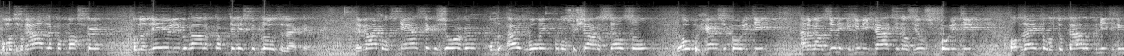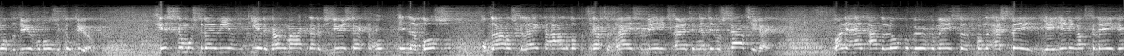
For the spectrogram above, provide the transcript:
om het verraderlijke masker van het neoliberale kapitalisme bloot te leggen. Wij maken ons ernstige zorgen om de uitholling van ons sociale stelsel, de open grenzenpolitiek en de waanzinnige immigratie- en asielspolitiek, wat leidt tot een totale vernietiging op de duur van onze cultuur. Gisteren moesten wij weer een keer de gang maken naar de bestuursrechter in Den Bosch om daar ons gelijk te halen wat betreft de vrijheid van meningsuiting en demonstratierecht. Wanneer het aan de lokale burgemeester van de SP, J. Inning, had gelegen,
